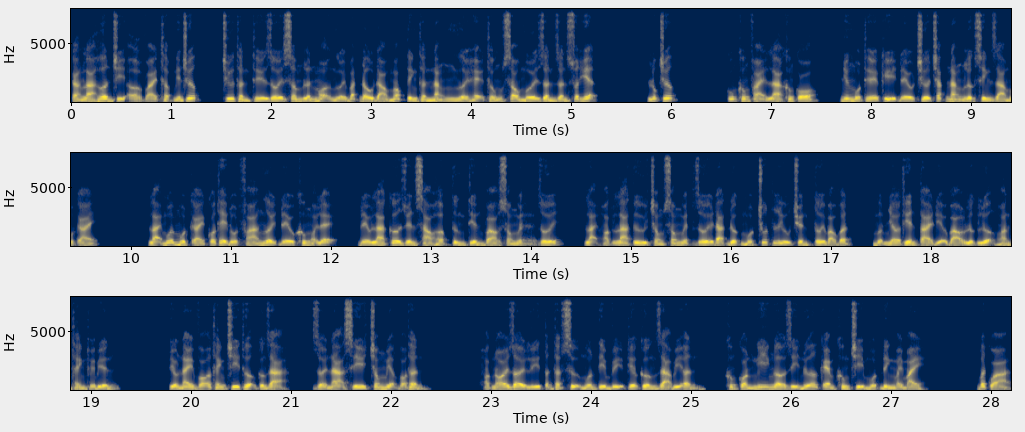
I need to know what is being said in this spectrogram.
càng là hơn chỉ ở vài thập niên trước, chư thần thế giới xâm lấn mọi người bắt đầu đào móc tinh thần năng người hệ thống sau mới dần dần xuất hiện. Lúc trước, cũng không phải là không có, nhưng một thế kỷ đều chưa chắc năng lực sinh ra một cái. Lại mỗi một cái có thể đột phá người đều không ngoại lệ, đều là cơ duyên xảo hợp từng tiến vào song nguyệt giới, lại hoặc là từ trong song nguyệt giới đạt được một chút lưu truyền tới bảo vật, mượn nhờ thiên tài địa bảo lực lượng hoàn thành thuế biến. Tiểu này võ thánh chi thượng cường giả, rời nạ si trong miệng võ thần. Hoặc nói rời lý tẫn thật sự muốn tìm vị kia cường giả bí ẩn không còn nghi ngờ gì nữa kém không chỉ một đinh mảy may. Bất quá,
